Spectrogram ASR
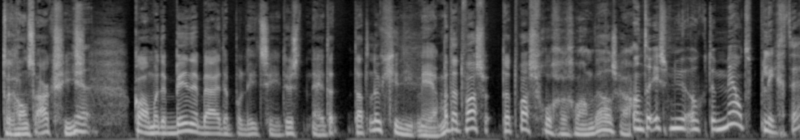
transacties komen er binnen bij de politie. Dus nee, dat, dat lukt je niet meer. Maar dat was, dat was vroeger gewoon wel zo. Want er is nu ook de meldplicht hè?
